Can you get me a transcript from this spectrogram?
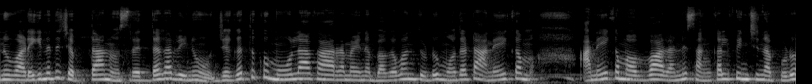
నువ్వు అడిగినది చెప్తాను. శ్రద్ధగా విను. జగత్తుకు మూలాకారమైన భగవంతుడు మొదట అనేక అనేకమవ్వాలని సంకల్పించినప్పుడు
